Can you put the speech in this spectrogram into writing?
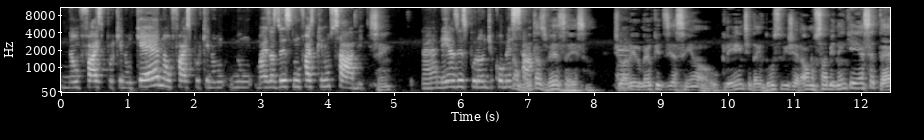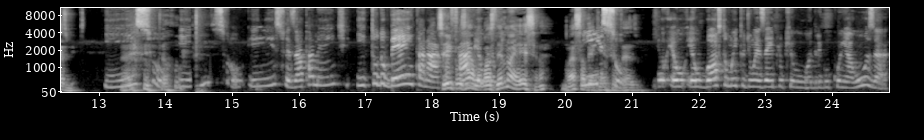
não faz porque não quer, não faz porque não, não mas às vezes não faz porque não sabe. Sim. Né? Nem às vezes por onde começar. Não, muitas vezes é isso. Né? Tinha é. um amigo meu que dizia assim, ó, o cliente da indústria em geral não sabe nem quem é CETESB. Isso, é? então... isso, isso, exatamente. E tudo bem, Tanaka, Sim, pois sabe? é, o negócio eu... dele não é esse, né? Não é saber isso. quem é CETESB. Eu, eu, eu gosto muito de um exemplo que o Rodrigo Cunha usa,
